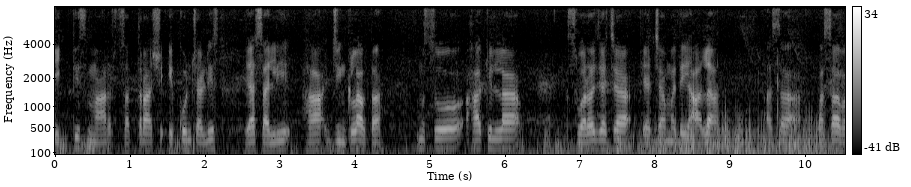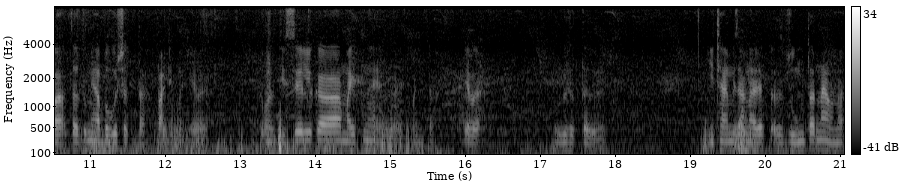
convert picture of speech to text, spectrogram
एकतीस मार्च सतराशे एकोणचाळीस या साली हा जिंकला होता. मग सो हा किल्ला स्वराज्याच्या याच्यामध्ये आला असा असावा तर तुम्ही हा बघू शकता पाठीमागे. हे बघा. तुम्हाला दिसेल का माहीत नाही. बघा एक मिनटं. हे बघा. बघू शकता तुम्ही. इथे आम्ही जाणार आहेत आता झूम तर नाही होणार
